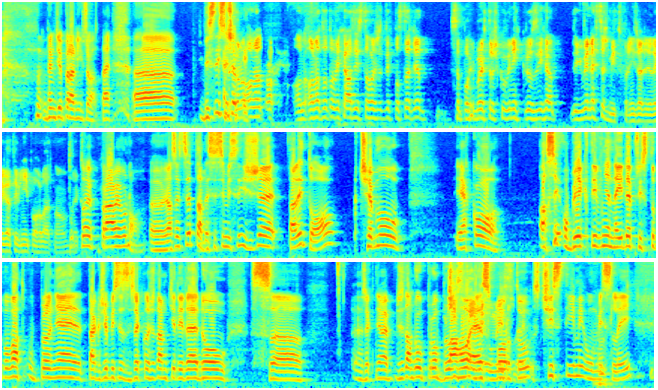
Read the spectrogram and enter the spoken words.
tě pranířovat, ne? Uh, Myslíš si, že... Ono, ono, ono, ono toto vychází z toho, že ty v podstatě se pohybuješ trošku v jiných kruzích a nikdy nechceš mít v první řadě negativní pohled. No. To, to je právě ono. Eh, já se chci zeptat, jestli si myslíš, že tady to, k čemu jako asi objektivně nejde přistupovat úplně tak, že by si řekl, že tam ti lidé jdou s řekněme, že tam jdou pro blaho e-sportu s čistými úmysly. Uh,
